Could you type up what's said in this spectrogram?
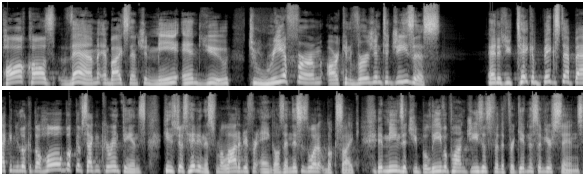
Paul calls them, and by extension, me and you, to reaffirm our conversion to Jesus. And if you take a big step back and you look at the whole book of Second Corinthians, he's just hitting this from a lot of different angles. And this is what it looks like. It means that you believe upon Jesus for the forgiveness of your sins,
